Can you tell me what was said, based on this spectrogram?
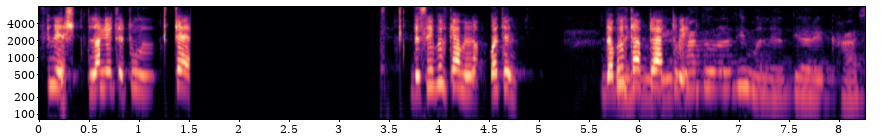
Finish. Create a tool. Share. Disable camera. Button. Double tap to activate. દેખાતું નથી મને અત્યારે ખાસ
